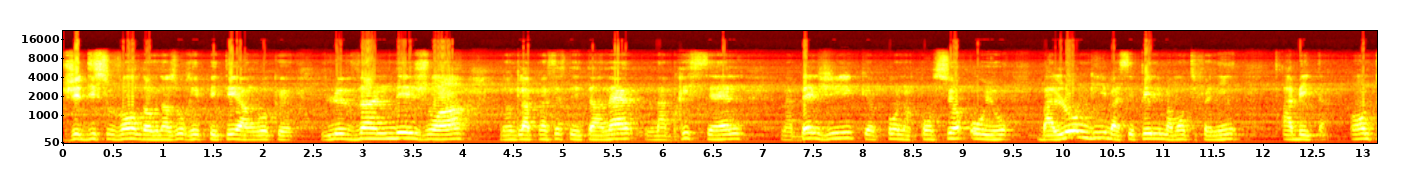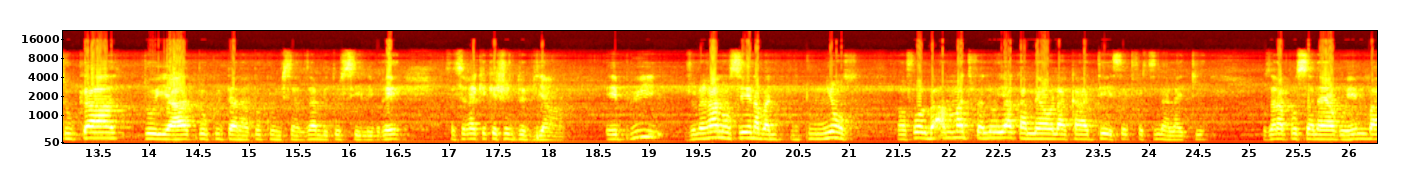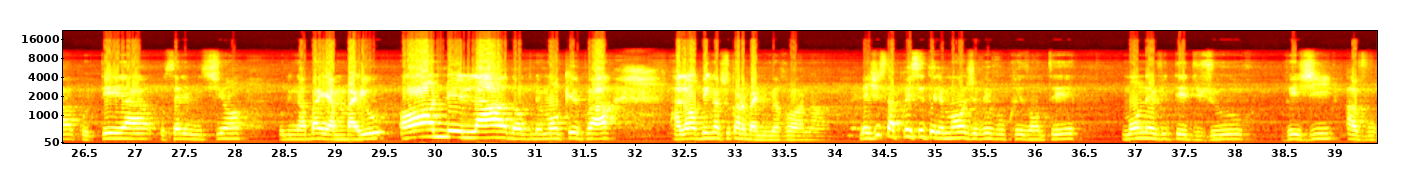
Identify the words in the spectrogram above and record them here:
Je dis souvent donc nazo repeter yango que le 22 juin donc la princesse de l'éternel na Bruxelles na Belgique mpo na concert oyo balongi basepeli maman Tiffany abeta en tout cas toya tokutana tokumisa Nzambe to célébrer ça sera quelque chose de bien et puis je me rends annoncer na bantu nyonso parfois oloba ah maman Tiffany oyaka mais olaka te cette fois-ci nalaki oza na posa na ya koyemba koteya kosala émission olinga bayamba yo on est là donc ne manque pas alors benga biso kaka na banimero wana mais juste après cet élément je vais vous présenter mon invité du jour régie à vous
